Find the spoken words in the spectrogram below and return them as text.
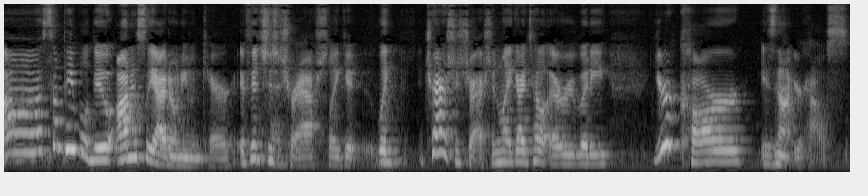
uh, some people do. Honestly, I don't even care if it's just trash. Like it, like trash is trash, and like I tell everybody, your car is not your house.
